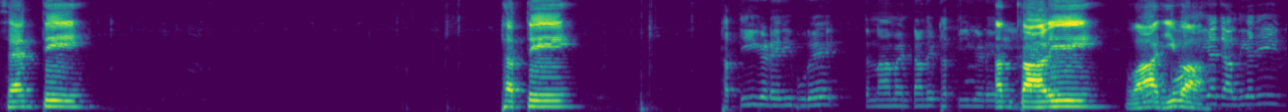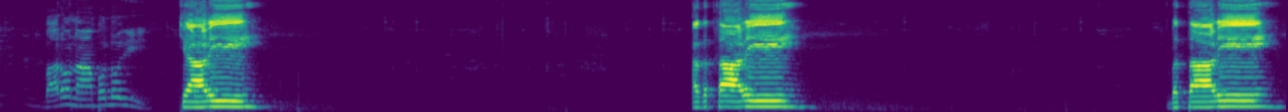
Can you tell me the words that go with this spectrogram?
सैंती। 38 38 ਗੇੜੇ ਜੀ ਪੂਰੇ ਤਿੰਨਾਂ ਮਿੰਟਾਂ ਦੇ 38 ਗੇੜੇ 39 ਵਾਹ ਜੀ ਬਹੁਤ ਵਾਹ ਵਧੀਆ ਚੱਲਦੀ ਹੈ ਜੀ ਬਾਹਰੋਂ ਨਾ ਬੋਲੋ ਜੀ 40 41 42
